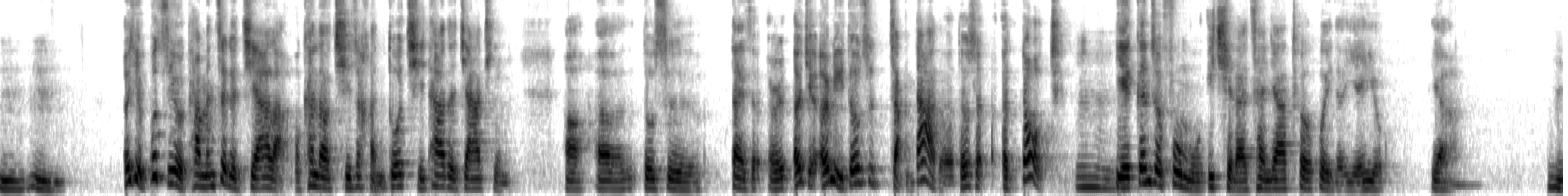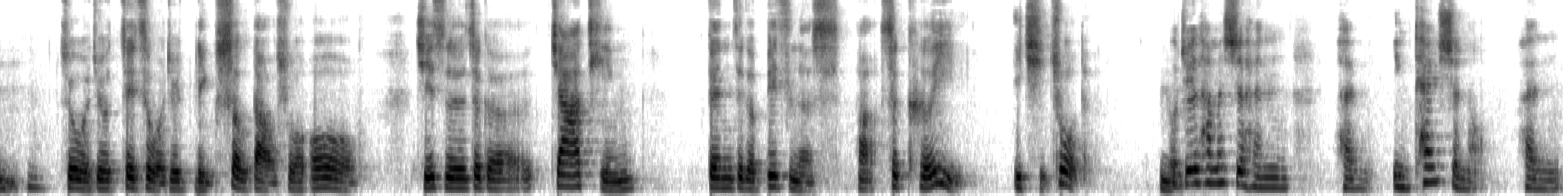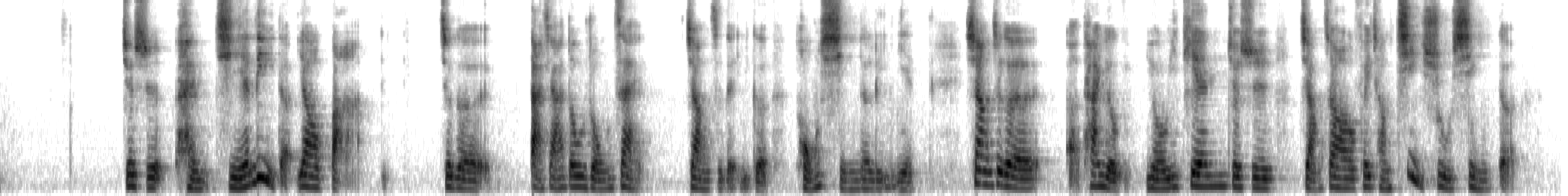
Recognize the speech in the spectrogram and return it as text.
嗯嗯，而且不只有他们这个家啦，我看到其实很多其他的家庭，啊呃，都是带着儿，而且儿女都是长大的，都是 adult，嗯，也跟着父母一起来参加特会的也有，呀，嗯嗯，所以我就这次我就领受到说，哦。其实这个家庭跟这个 business 啊是可以一起做的。嗯、我觉得他们是很很 intentional，很就是很竭力的要把这个大家都融在这样子的一个同行的里面。像这个呃，他有有一天就是讲到非常技术性的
